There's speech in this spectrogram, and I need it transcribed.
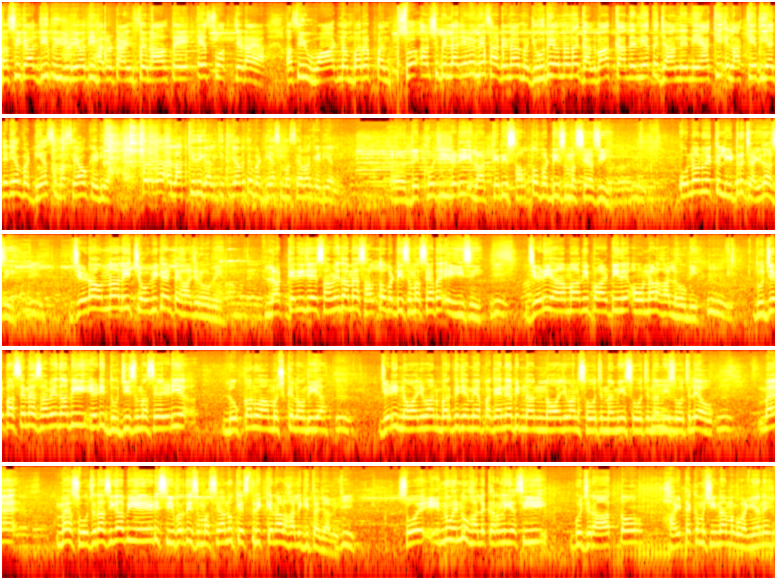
ਸਤਿ ਸ਼੍ਰੀ ਅਕਾਲ ਜੀ, ਤੁਸੀਂ ਜੁੜੇ ਹੋ ਦੀ ਹੈਲੋ ਟਾਈਮਸ ਦੇ ਨਾਲ ਤੇ ਇਸ ਵਕਤ ਜਿਹੜਾ ਆ, ਅਸੀਂ ਵਾਰਡ ਨੰਬਰ 500 ਅਰਸ਼ ਬਿੱਲਾ ਜਿਹੜੇ ਨੇ ਸਾਡੇ ਨਾਲ ਮੌਜੂਦ ਹੈ ਉਹਨਾਂ ਨਾਲ ਗੱਲਬਾਤ ਕਰ ਲੈਂਦੇ ਆ ਤੇ ਜਾਣ ਲੈਂਦੇ ਆ ਕਿ ਇਲਾਕੇ ਦੀਆਂ ਜਿਹੜੀਆਂ ਵੱਡੀਆਂ ਸਮੱਸਿਆਵਾਂ ਉਹ ਕਿਹੜੀਆਂ ਪਰ ਅਗਰ ਇਲਾਕੇ ਦੀ ਗੱਲ ਕੀਤੀ ਜਾਵੇ ਤੇ ਵੱਡੀਆਂ ਸਮੱਸਿਆਵਾਂ ਕਿਹੜੀਆਂ ਨੇ? ਦੇਖੋ ਜੀ, ਜਿਹੜੀ ਇਲਾਕੇ ਦੀ ਸਭ ਤੋਂ ਵੱਡੀ ਸਮੱਸਿਆ ਸੀ, ਉਹਨਾਂ ਨੂੰ ਇੱਕ ਲੀਡਰ ਚਾਹੀਦਾ ਸੀ। ਜਿਹੜਾ ਉਹਨਾਂ ਲਈ 24 ਘੰਟੇ ਹਾਜ਼ਰ ਹੋਵੇ। ਇਲਾਕੇ ਦੀ ਜੇ ਸਮਝਦਾ ਮੈਂ ਸਭ ਤੋਂ ਵੱਡੀ ਸਮੱਸਿਆ ਤਾਂ ਇਹੀ ਸੀ। ਜਿਹੜੀ ਆਮ ਆਦਮੀ ਪਾਰਟੀ ਦੇ ਆਉਣ ਨਾਲ ਹੱਲ ਹੋ ਗਈ। ਦੂਜੇ ਪਾਸੇ ਮੈਂ ਸਮਝਦਾ ਵੀ ਜਿਹੜੀ ਦੂਜੀ ਸਮੱਸਿਆ ਜਿਹੜੀ ਲੋਕਾਂ ਨੂੰ ਆਮ ਮੁਸ਼ਕਿਲ ਆਉਂਦੀ ਆ। ਜਿਹੜੀ ਨੌਜਵਾਨ ਵਰਗ ਜਿਵੇਂ ਆਪਾਂ ਕਹਿੰਦੇ ਆ ਵੀ ਨੌਜਵਾਨ ਸੋਚ ਨਵੀਂ ਸੋਚ ਨਵੀਂ ਸੋਚ ਲਿਆਓ। ਮੈਂ ਮੈਂ ਸੋਚਦਾ ਸੀਗਾ ਵੀ ਇਹ ਜਿਹੜੀ ਸੀਵਰ ਦੀ ਸਮੱਸਿਆ ਨੂੰ ਕਿਸ ਤਰੀਕੇ ਨਾਲ ਹੱਲ ਕੀਤਾ ਜਾਵੇ। ਜੀ। ਸੋ ਇਹਨੂੰ ਇਹਨੂੰ ਹੱਲ ਕਰਨ ਲਈ ਅਸੀਂ ਗੁਜਰਾਤ ਤੋਂ ਹਾਈਟੈਕ ਮਸ਼ੀਨਾਂ ਮੰਗਵਾਈਆਂ ਨੇ।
